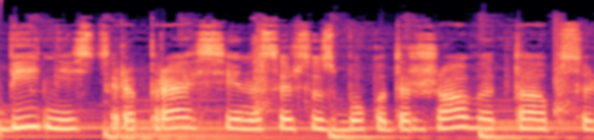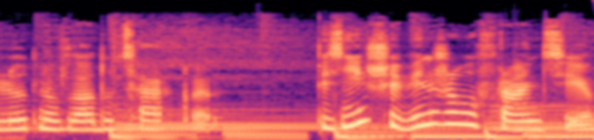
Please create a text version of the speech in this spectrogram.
бідність, репресії, насильство з боку держави та абсолютну владу церкви. Пізніше він жив у Франції,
